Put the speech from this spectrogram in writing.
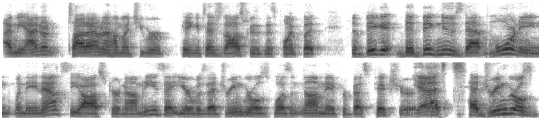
I mean, I don't, Todd, I don't know how much you were paying attention to the Oscars at this point, but the big the big news that morning when they announced the Oscar nominees that year was that Dreamgirls wasn't nominated for Best Picture. Yes. Had, had Dreamgirls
